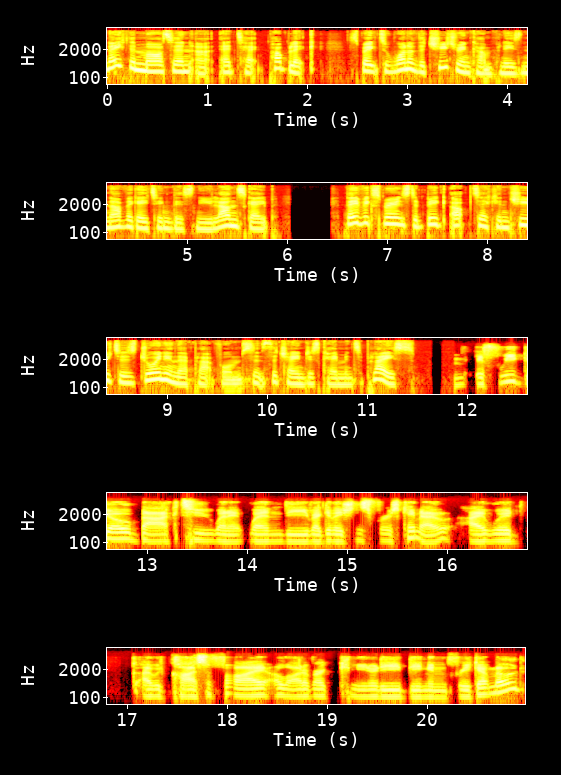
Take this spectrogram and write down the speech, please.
Nathan martin at EdTech Publik spoke to one of the tutoring companies navigating this new landscape. They've experienced a big uptick in tutors joining their platform since the changes came into place. If we go back to when it when the regulations first came out, I would I would classify a lot of our community being in freakout mode,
